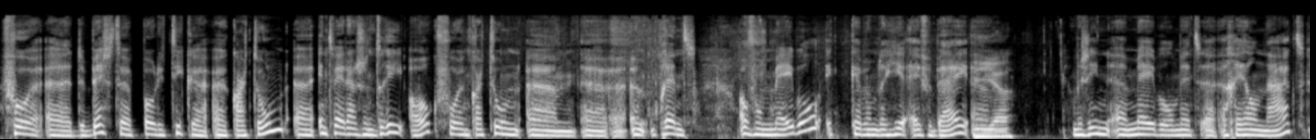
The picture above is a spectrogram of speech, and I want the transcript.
voor de beste politieke cartoon. In 2003 ook, voor een cartoon, ehm, eh, een prent over Mabel. Ik heb hem er hier even bij. Ehm, ja. We zien eh, Mabel met eh, geheel naakt,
